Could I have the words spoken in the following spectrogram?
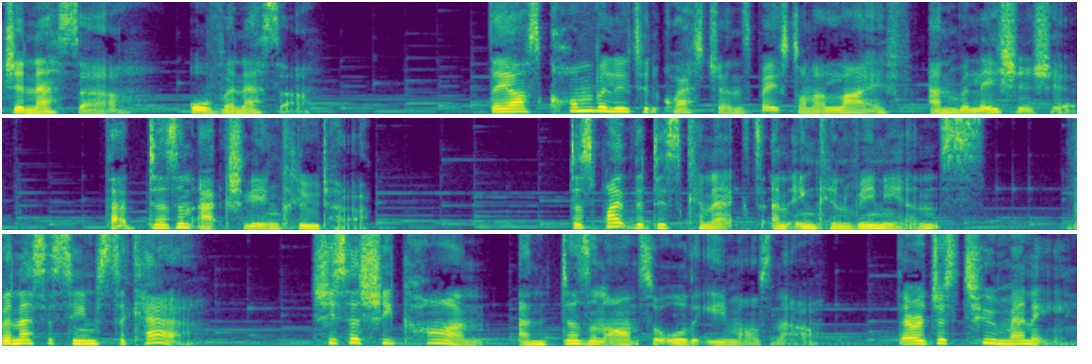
Janessa, or Vanessa. They ask convoluted questions based on a life and relationship that doesn't actually include her. Despite the disconnect and inconvenience, Vanessa seems to care. She says she can't and doesn't answer all the emails now. There are just too many,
